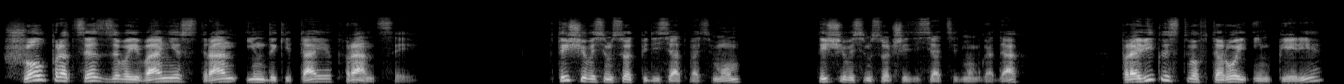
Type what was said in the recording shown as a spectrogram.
шел процесс завоевания стран Индокитая Франции. В 1858-1867 годах правительство Второй империи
